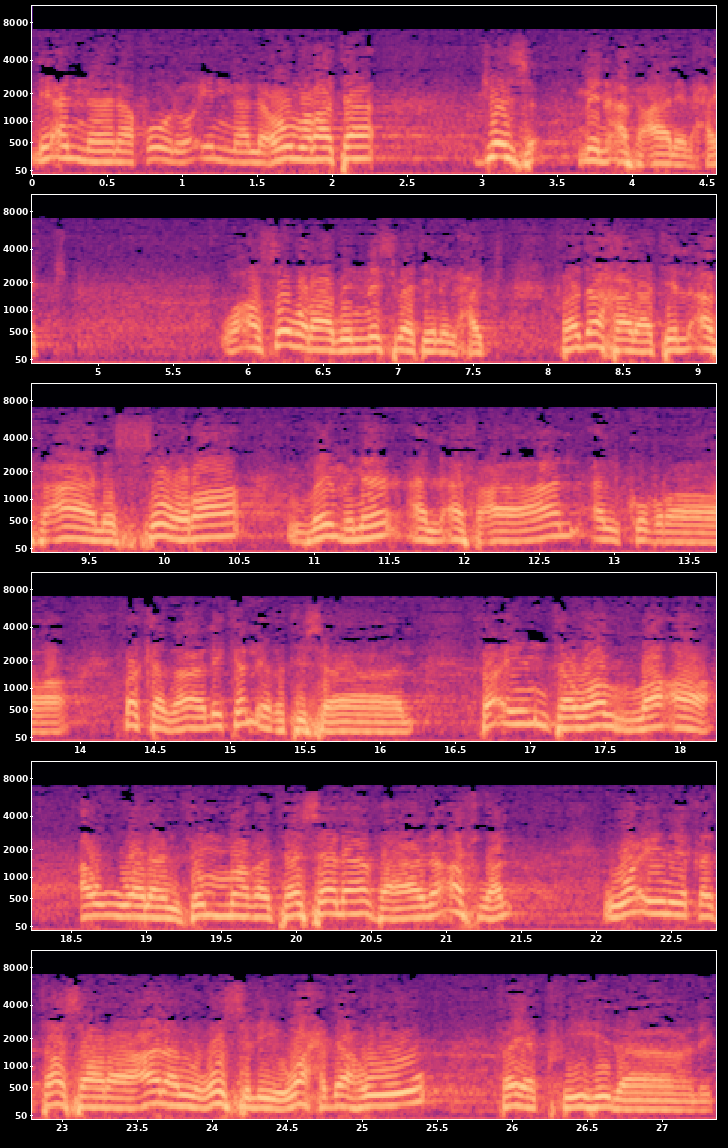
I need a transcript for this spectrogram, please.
لأننا نقول إن العمرة جزء من أفعال الحج وأصغرى بالنسبة للحج. فدخلت الأفعال الصغرى ضمن الأفعال الكبرى فكذلك الاغتسال. فإن توضأ أولا ثم اغتسل فهذا أفضل. وإن اقتصر على الغسل وحده فيكفيه ذلك.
